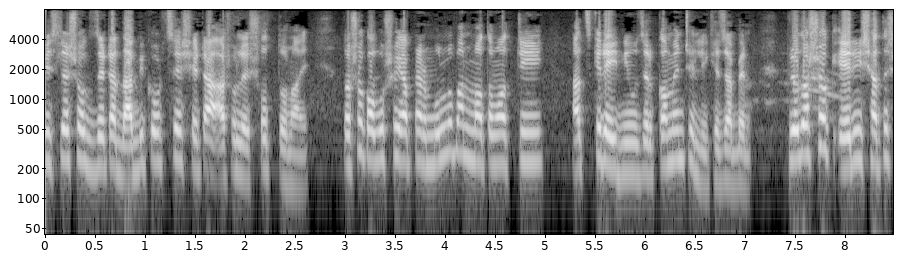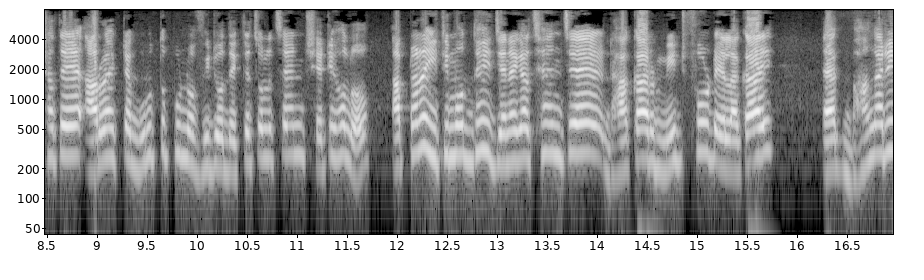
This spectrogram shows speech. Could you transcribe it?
বিশ্লেষক যেটা দাবি করছে সেটা আসলে সত্য নয়? দর্শক, অবশ্যই আপনার মূল্যবান মতামতটি আজকের এই নিউজের কমেন্টে লিখে যাবেন। প্রিয় দর্শক, এরই সাথে সাথে আরও একটা গুরুত্বপূর্ণ ভিডিও দেখতে চলেছেন। সেটি হলো, আপনারা ইতিমধ্যেই জেনে গেছেন যে ঢাকার মিডফোর্ড এলাকায় এক ভাঙারি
